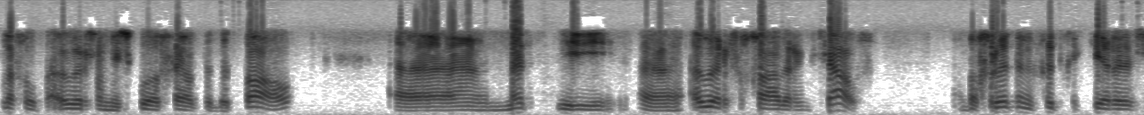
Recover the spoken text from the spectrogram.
plig op ouers om die skoolgeld te betaal uh met die uh ouer vergadering self. 'n Begroting goedgekeur is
